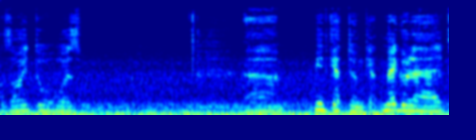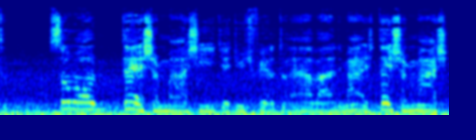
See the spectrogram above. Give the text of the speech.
az ajtóhoz, mindkettőnket megölelt, szóval teljesen más így egy ügyféltől elválni, más, teljesen más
